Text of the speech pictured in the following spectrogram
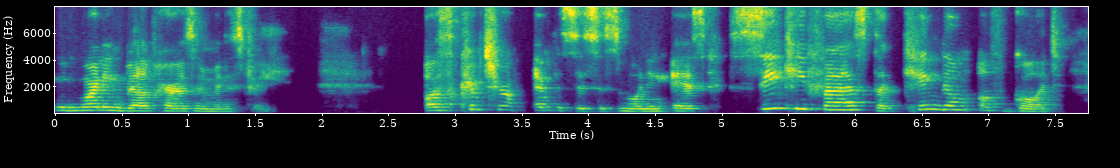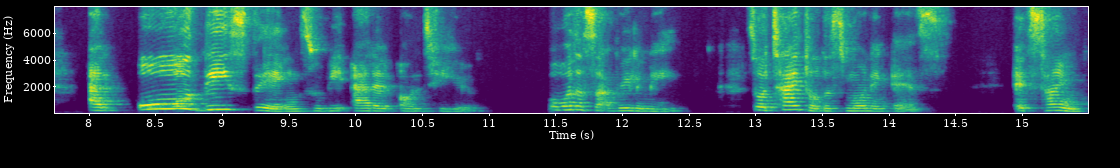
Good morning, Ba'al Perâtsı̂ym Ministry. Our scripture of emphasis this morning is Seek ye first the kingdom of God, and all these things will be added unto you. Well, what does that really mean? So, our title this morning is It's Time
